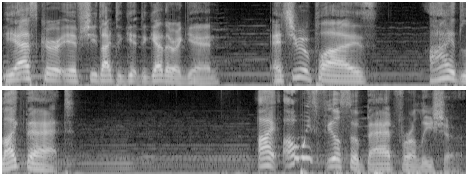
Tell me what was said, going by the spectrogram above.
He asks her if she'd like to get together again, and she replies, I'd like that. I always feel so bad for Alicia.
